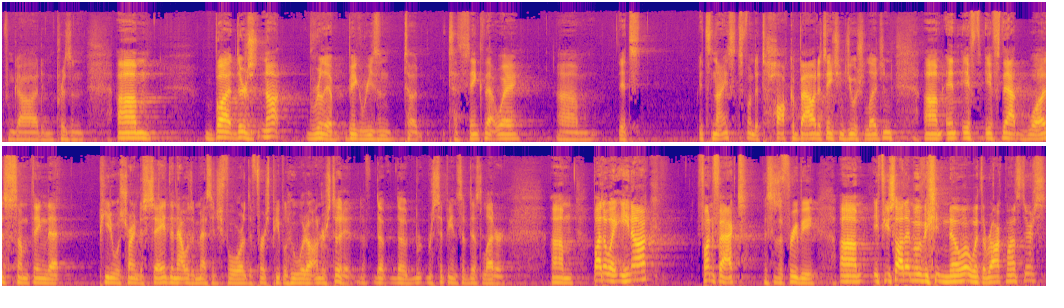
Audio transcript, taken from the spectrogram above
from God in prison. Um, but there's not really a big reason to, to think that way. Um, it's it's nice. It's fun to talk about. It's ancient Jewish legend. Um, and if, if that was something that Peter was trying to say, then that was a message for the first people who would have understood it, the, the, the recipients of this letter. Um, by the way, Enoch, fun fact, this is a freebie. Um, if you saw that movie, Noah with the rock monsters,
